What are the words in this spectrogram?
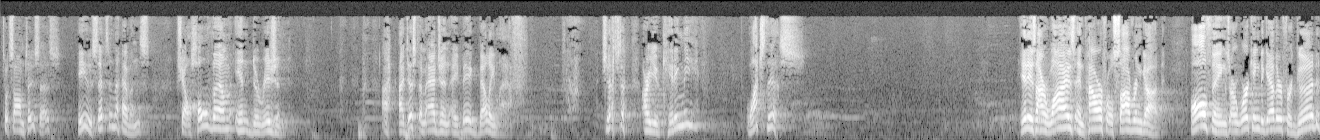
That's what Psalm 2 says. He who sits in the heavens shall hold them in derision. I, I just imagine a big belly laugh. Just, are you kidding me? Watch this. It is our wise and powerful sovereign God. All things are working together for good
